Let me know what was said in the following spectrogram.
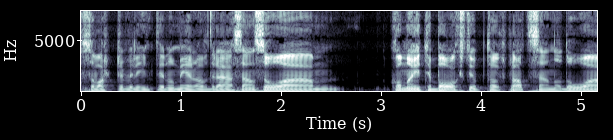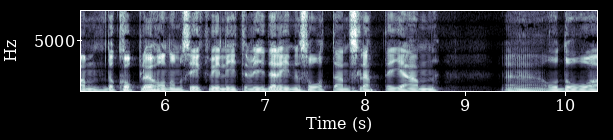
så vart det väl inte något mer av det där. Sen så kom han ju tillbaks till upptagsplatsen och då, då kopplade jag honom. Så gick vi lite vidare in i såten, släppte igen. Och då,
